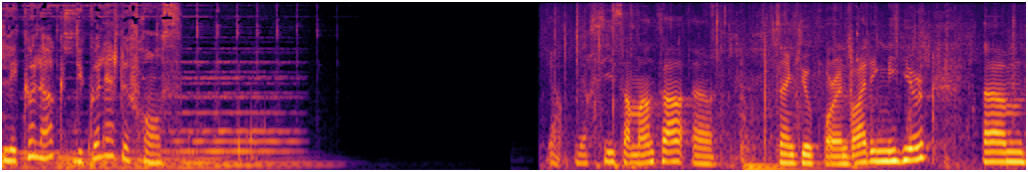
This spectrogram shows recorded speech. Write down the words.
Les colloques du Collège de France. Yeah, merci Samantha. Uh, thank you for inviting me here. Um,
